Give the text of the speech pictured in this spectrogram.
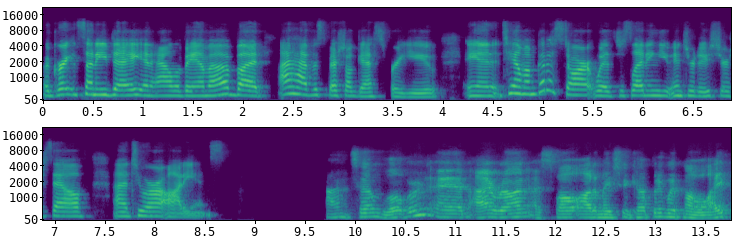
a great sunny day in Alabama, but I have a special guest for you. And Tim, I'm going to start with just letting you introduce yourself uh, to our audience. I'm Tim Wilburn, and I run a small automation company with my wife,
